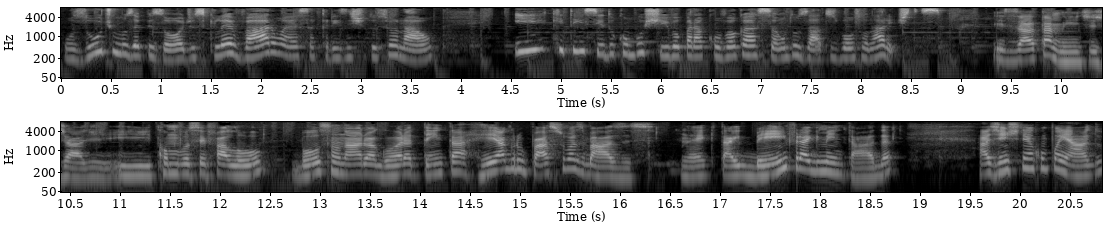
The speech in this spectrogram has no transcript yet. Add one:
os últimos episódios que levaram a essa crise institucional e que tem sido combustível para a convocação dos atos bolsonaristas. Exatamente, Jade. E como você falou, Bolsonaro agora tenta reagrupar suas bases, né? Que está aí bem fragmentada. A gente tem acompanhado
